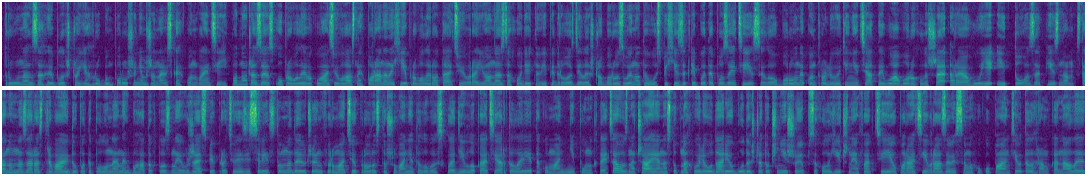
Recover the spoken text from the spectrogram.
трунах загиблих, що є грубим порушенням Женевських конвенцій. Водночас ЗСУ провели евакуацію власних поранених і провели ротацію в районах. Заходять нові підрозділи, щоб розвинути успіх і закріпити позиції. Сили оборони контролюють ініціативу, а ворог лише реагує і то запізно. Станом на зараз тривають допити полонених. Багато хто з них вже співпрацює зі слідством, надаючи інформацію про розташування тилових складів, локації артилерії та командні пункти. Це означає, наступна хвиля ударів буде ще точнішою. Психологічний ефект цієї операції вразив і самих окупантів. Телеграм-канали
